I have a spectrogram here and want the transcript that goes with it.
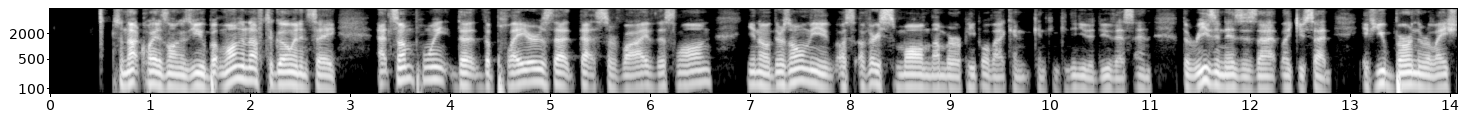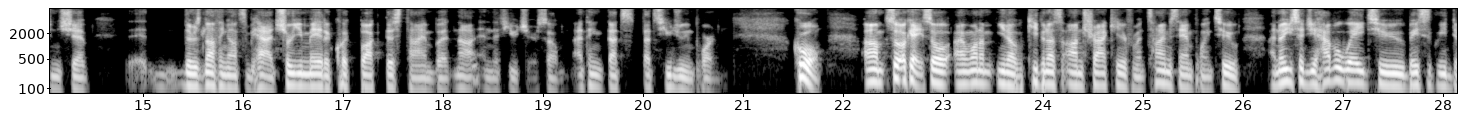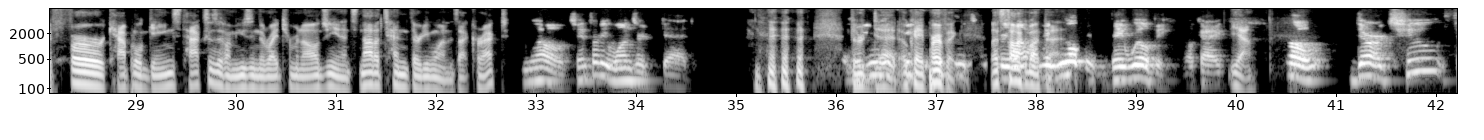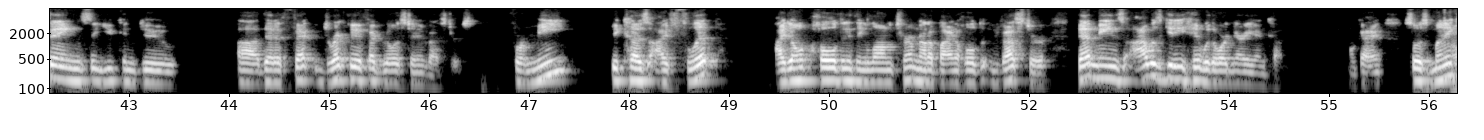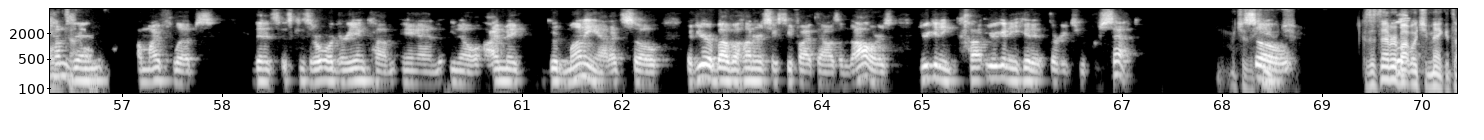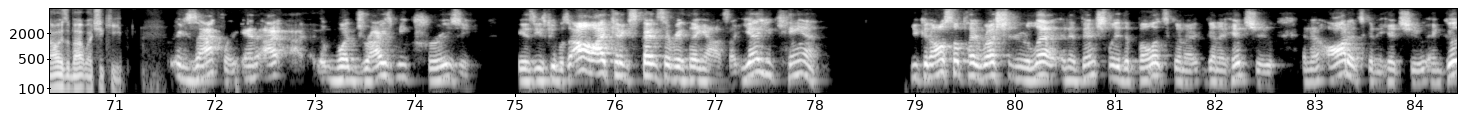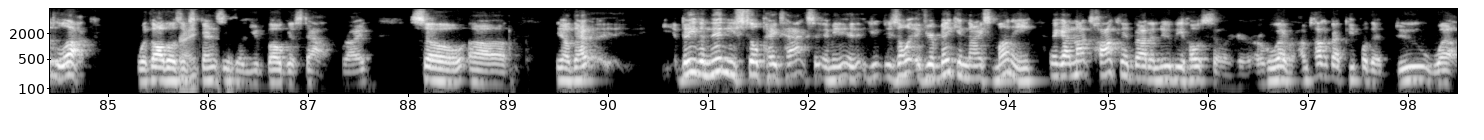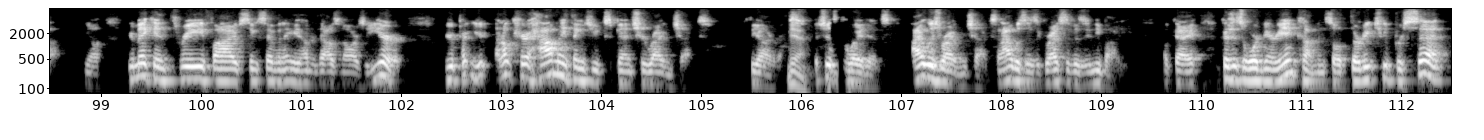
so not quite as long as you, but long enough to go in and say, at some point, the the players that that survive this long, you know, there's only a, a, very small number of people that can, can can continue to do this, and the reason is is that, like you said, if you burn the relationship, eh, there's nothing else to be had. Sure, you made a quick buck this time, but not in the future. So I think that's that's hugely important. Cool. Um, so okay, so I want to, you know, keeping us on track here from a time standpoint too. I know you said you have a way to basically defer capital gains taxes, if I'm using the right terminology, and it's not a 1031. Is that correct? No, 1031s are dead. They're you, dead. Okay, perfect. Let's talk about they that. Will be. They will be. Okay. Yeah. So there are two things that you can do uh, that affect directly affect real estate investors. For me, because I flip I don't hold anything long term, not a buy and hold investor. That means I was getting hit with ordinary income. Okay. So as money All comes in on my flips, then it's, it's considered ordinary income. And, you know, I make good money at it. So if you're above $165,000, you're getting cut, you're getting hit at 32%. Which is so, huge. Because it's never about what you make, it's always about what you keep. Exactly. And I, I what drives me crazy is these people say, oh, I can expense everything out. It's like, yeah, you can you can also play Russian roulette, and eventually the bullet's gonna gonna hit you, and an audit's gonna hit you, and good luck with all those right. expenses that you bogused out, right? So, uh, you know that. But even then, you still pay tax. I mean, it, you, only, if you're making nice money, like I'm not talking about a newbie wholesaler here or whoever. I'm talking about people that do well. You know, you're making three, five, six, seven, eight hundred thousand dollars a year. You're, you're, I don't care how many things you expense, you're writing checks the IRS. Yeah. It's just the way it is. I was writing checks and I was as aggressive as anybody. Okay. Because it's ordinary income. And so 32%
